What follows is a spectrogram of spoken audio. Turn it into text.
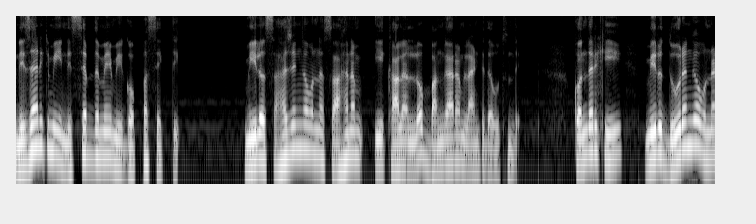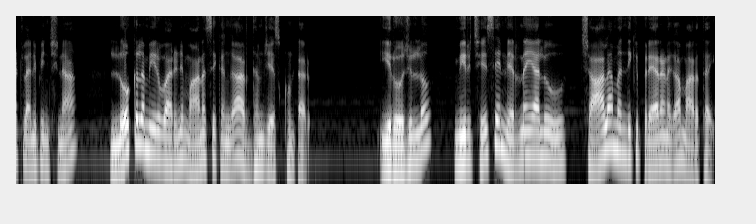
నిజానికి మీ నిశ్శబ్దమే మీ గొప్ప శక్తి. మీలో సహజంగా ఉన్న సహనం ఈ కాలంలో బంగారం లాంటిదవుతుంది. కొందరికి మీరు దూరంగా ఉన్నట్లు అనిపించినా లోకల మీరు వారిని మానసికంగా అర్థం చేసుకుంటారు. ఈ రోజుల్లో మీరు చేసే నిర్ణయాలు చాలామందికి ప్రేరణగా మారతాయి.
